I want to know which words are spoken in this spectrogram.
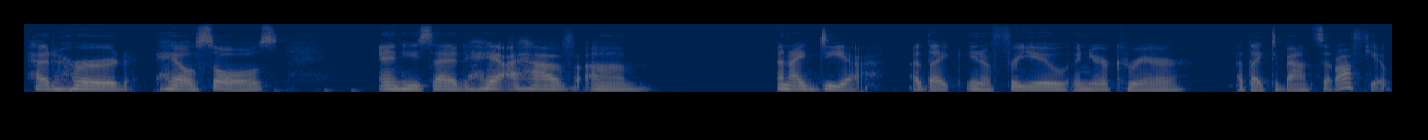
had heard Hail Souls, and he said, "Hey, I have um, an idea. I'd like you know for you in your career. I'd like to bounce it off you."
